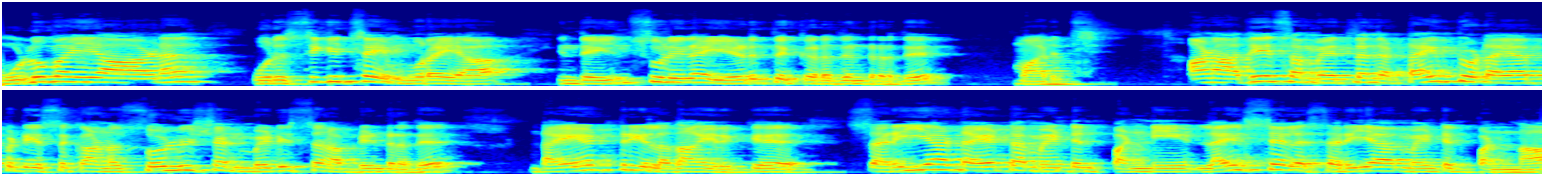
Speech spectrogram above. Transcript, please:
முழுமையான ஒரு சிகிச்சை முறையா இந்த இன்சுலினை எடுத்துக்கிறதுன்றது மாறுச்சு. ஆனா அதே சமயத்துல இந்த டைப் டூ டயாபெட்டிஸுக்கான சொல்யூஷன் மெடிசன் அப்படின்றது டயட்ரியில தான் இருக்கு. சரியா டயட்டை மெயின்டைன் பண்ணி லைஃப் ஸ்டைலை சரியா மெயின்டைன் பண்ணா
